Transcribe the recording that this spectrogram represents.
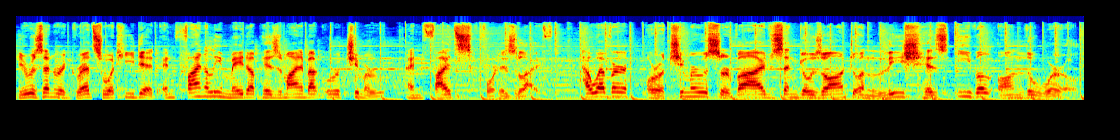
Hiruzen regrets what he did and finally made up his mind about Orochimaru and fights for his life. However, Orochimaru survives and goes on to unleash his evil on the world.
